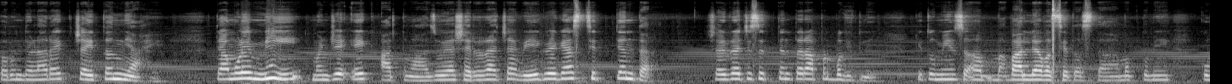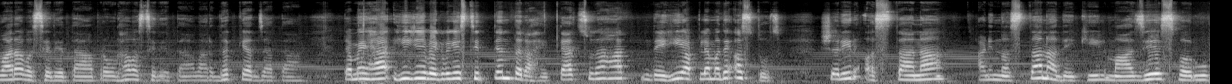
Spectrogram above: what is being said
करून देणारं एक चैतन्य आहे. त्यामुळे मी म्हणजे एक आत्मा जो या शरीराच्या वेगवेगळ्या स्थित्यंतर शरीराची स्थित्यंतर आपण बघितली की तुम्ही स बाल्यावस्थेत असता मग तुम्ही कुमारावस्थेत येता प्रौढावस्थेत येता वार्धक्यात जाता. त्यामुळे ह्या ही जी वेगवेगळी स्थित्यंतर आहेत त्यातसुद्धा हा देही आपल्यामध्ये असतोच. शरीर असताना आणि नसताना देखील माझे स्वरूप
